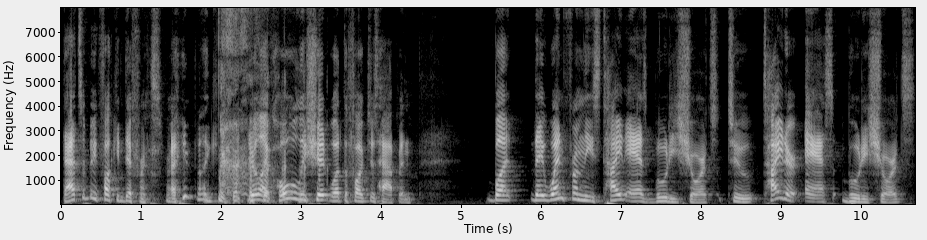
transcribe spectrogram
That's a big fucking difference, right? Like you're like, holy shit, what the fuck just happened? But they went from these tight ass booty shorts to tighter ass booty shorts,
